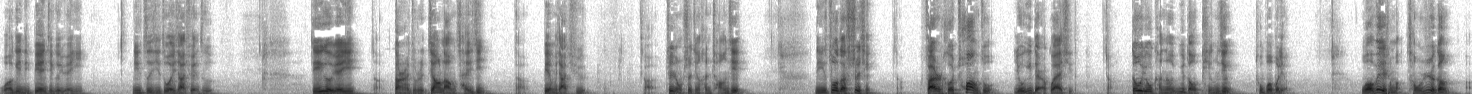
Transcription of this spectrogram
我给你编几个原因。你自己做一下选择。第一个原因啊，当然就是江郎才尽啊，编不下去了啊。这种事情很常见。你做的事情啊，凡是和创作有一点关系的啊，都有可能遇到瓶颈，突破不了。我为什么从日更啊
